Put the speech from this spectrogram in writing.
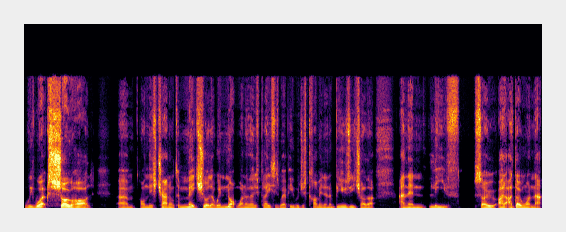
We've worked so hard um, on this channel to make sure that we're not one of those places where people just come in and abuse each other and then leave. So I, I don't want that.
